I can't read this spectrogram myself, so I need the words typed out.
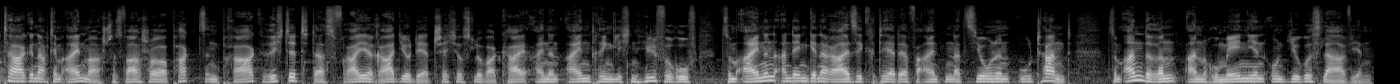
Tage nach dem Einmarsch des Warschauer Pakts in Prag richtet das Freie Radio der Tschechoslowakei einen eindringlichen Hilferuf, zum einen an den Generalsekretär der Vereinten Nationen UTANT, zum anderen an Rumänien und Jugoslawien.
